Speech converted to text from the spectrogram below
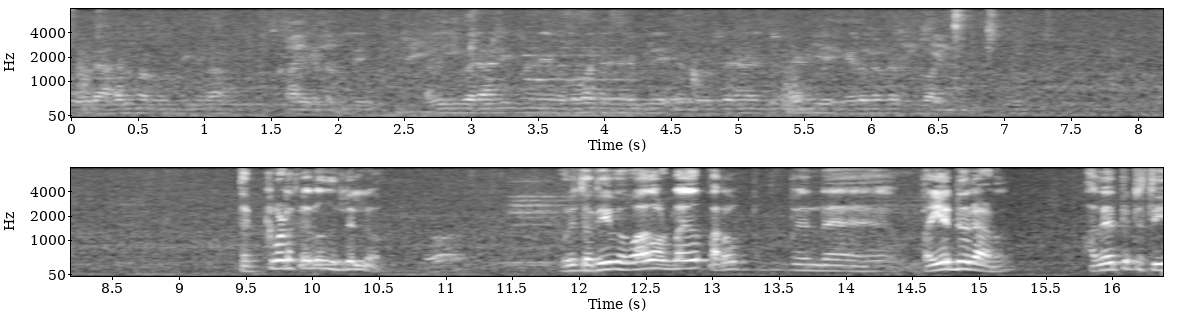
കോലാഹലം നടന്നുകൊണ്ടിരിക്കുന്ന കാലഘട്ടത്തിൽ അത് ഈ വരാനിരിക്കുന്ന നിയമസഭാ തെരഞ്ഞെടുപ്പിൽ ഇടതുപക്ഷ ജനാധിപത്യ ഏതെല്ലാം തരത്തിൽ ബാധിക്കും? തെക്ക് വടക്കൊന്നും ഇല്ലല്ലോ. ഒരു ചെറിയ വിവാദം ഉണ്ടായത് പറ പിന്നെ പയ്യന്നൂരാണ്. അതേപ്പറ്റി സി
